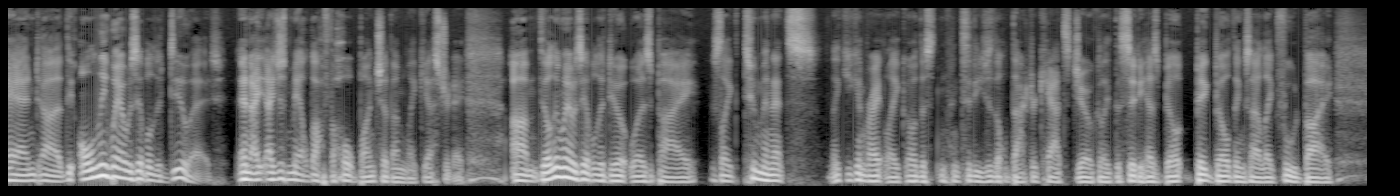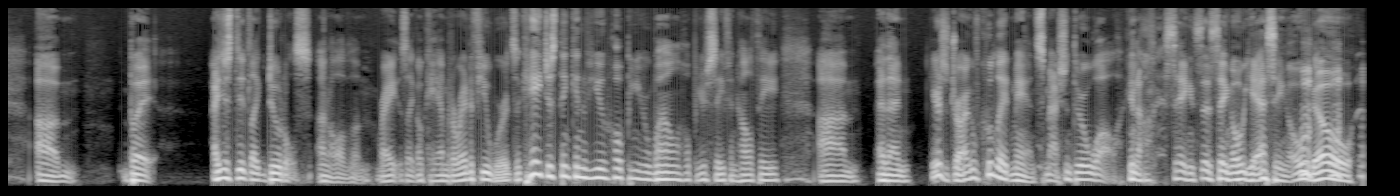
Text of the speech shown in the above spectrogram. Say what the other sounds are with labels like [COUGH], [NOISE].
and uh, the only way I was able to do it, and I, I, just mailed off the whole bunch of them like yesterday. Um, the only way I was able to do it was by it was like two minutes. Like you can write like, oh, this [LAUGHS] to these little Dr. Katz joke, like the city has built big buildings I like food by. Um, but I just did like doodles on all of them, right? It's like, okay, I'm gonna write a few words, like, hey, just thinking of you, hoping you're well, hoping you're safe and healthy. Um, and then here's a drawing of Kool Aid Man smashing through a wall, [LAUGHS] you know, [LAUGHS] saying saying, oh yeah, saying, oh no.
